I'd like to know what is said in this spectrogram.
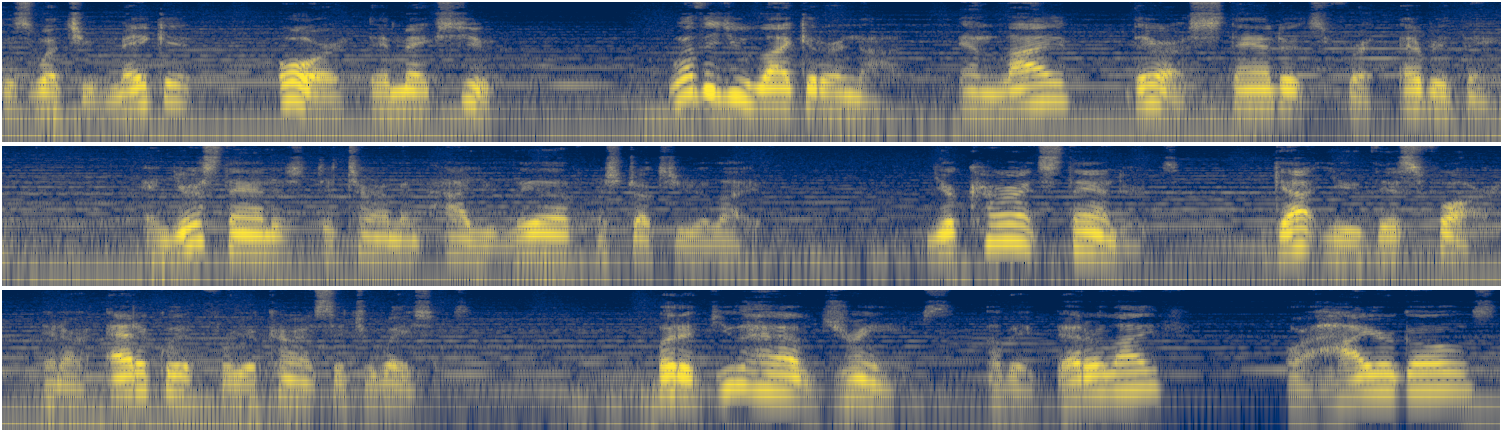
is what you make it or it makes you. Whether you like it or not, in life there are standards for everything, and your standards determine how you live and structure your life. Your current standards got you this far and are adequate for your current situations. But if you have dreams of a better life or higher goals,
